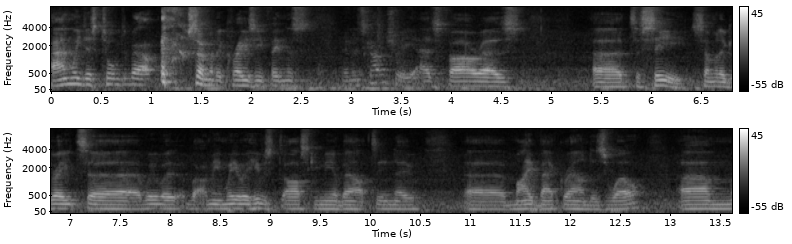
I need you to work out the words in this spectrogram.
and we just talked about some of the crazy things in this country as far as uh, to see some of the great. Uh, we were, I mean, we were. He was asking me about you know uh, my background as well, um,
